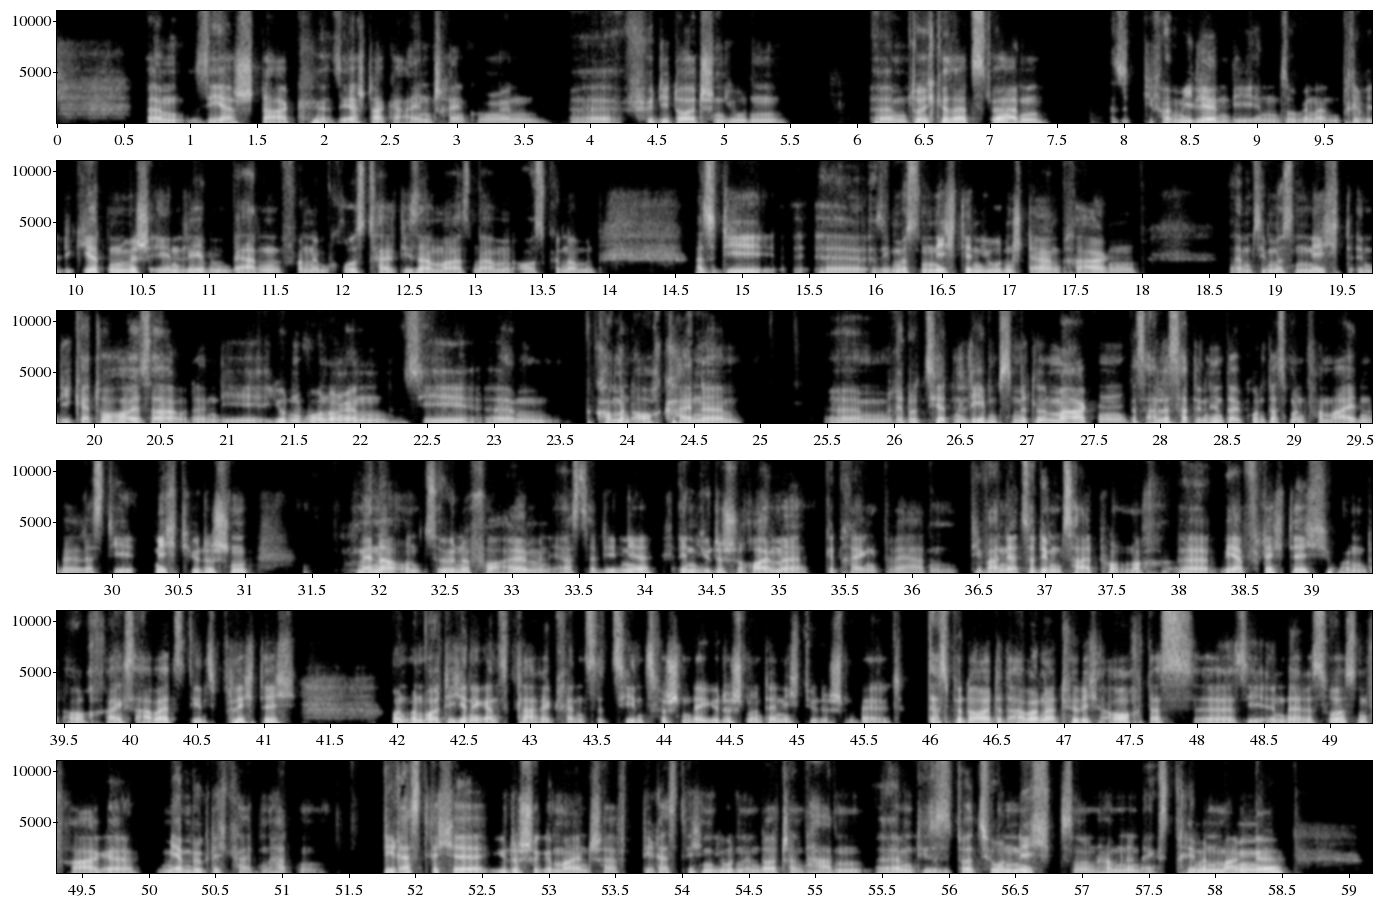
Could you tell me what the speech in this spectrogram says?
ähm, sehr stark, sehr starke Einschränkungen äh, für die deutschen Juden ähm, durchgesetzt werden. Also die Familien, die in sogenannten privilegierten Mischehen leben, werden von einem Großteil dieser Maßnahmen ausgenommen. Also die, äh, sie müssen nicht den Judenstern tragen, ähm, sie müssen nicht in die Ghettohäuser oder in die Judenwohnungen, sie ähm, bekommen auch keine ähm, reduzierten Lebensmittelmarken. Das alles hat den Hintergrund, dass man vermeiden will, dass die nicht-jüdischen Männer und Söhne vor allem in erster Linie in jüdische Räume gedrängt werden. Die waren ja zu dem Zeitpunkt noch äh, wehrpflichtig und auch Reichsarbeitsdienstpflichtig. Und man wollte hier eine ganz klare Grenze ziehen zwischen der jüdischen und der nichtjüdischen Welt. Das bedeutet aber natürlich auch, dass äh, sie in der Ressourcenfrage mehr Möglichkeiten hatten. Die restliche jüdische Gemeinschaft, die restlichen Juden in Deutschland haben ähm, diese Situation nicht, sondern haben einen extremen Mangel.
